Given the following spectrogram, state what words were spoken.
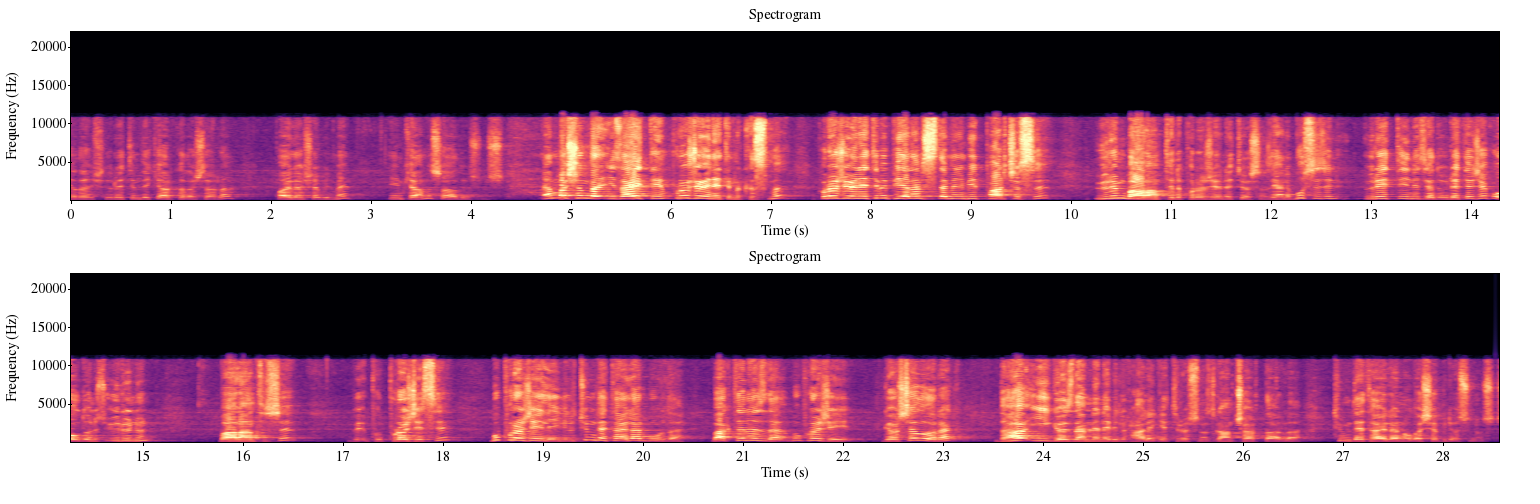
ya da işte üretimdeki arkadaşlarla paylaşabilme imkanı sağlıyorsunuz. En başında izah ettiğim proje yönetimi kısmı. Proje yönetimi PLM sisteminin bir parçası. Ürün bağlantılı proje yönetiyorsunuz. Yani bu sizin ürettiğiniz ya da üretecek olduğunuz ürünün bağlantısı, projesi. Bu projeyle ilgili tüm detaylar burada. Baktığınızda bu projeyi görsel olarak daha iyi gözlemlenebilir hale getiriyorsunuz. Gantt chartlarla tüm detaylarına ulaşabiliyorsunuz.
